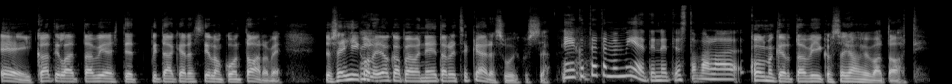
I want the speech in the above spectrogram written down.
ei. Kati laittaa viesti, että pitää käydä silloin, kun on tarve. Jos ei hikoile Niin. joka päivä, niin ei tarvitse käydä suihkussa. Niin kun tätä mä mietin, että jos tavallaan, Kolme kertaa viikossa ihan hyvä tahti.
